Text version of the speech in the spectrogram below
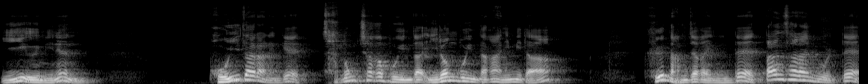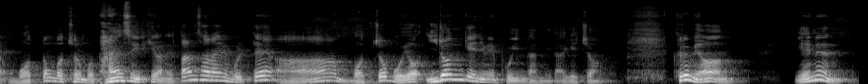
이 의미는 보이다라는 게 자동차가 보인다, 이런 보인다가 아닙니다. 그 남자가 있는데 딴 사람이 볼 때 어떤 것처럼 뭐 방향성 이렇게 가는 거예요. 딴 사람이 볼 때 아 멋져 보여 이런 개념에 보인답니다. 알겠죠? 그러면 얘는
